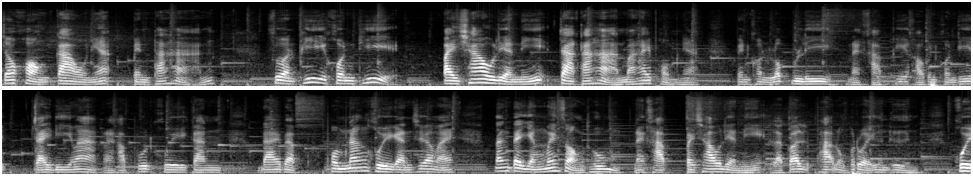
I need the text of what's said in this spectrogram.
เจ้าของเก่าเนี้ยเป็นทหาร ส่วนพี่คนที่ไปเช่าเหรียญนี้จากทหารมาให้ผมเนี่ยเป็นคนลบบุรีนะครับ พี่เขาเป็นคนที่ใจดีมากนะครับ พูดคุยกันได้แบบผมนั่งคุยกันเชื่อไหม ตั้งแต่ยังไม่สองทุ่มนะครับไปเช่าเหรียญนี้ แล้วก็พระหลวงพ่อรวยอื่นๆ คุย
